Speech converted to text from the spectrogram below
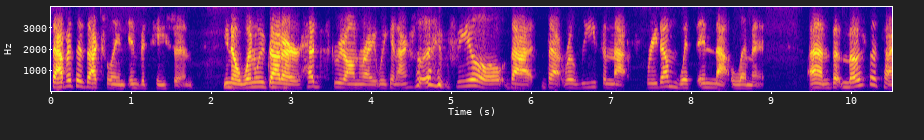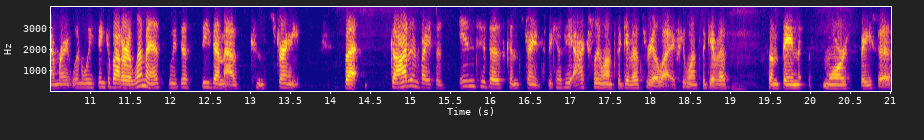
Sabbath is actually an invitation. You know, when we've got our heads screwed on right, we can actually feel that that relief and that freedom within that limit. Um, but most of the time, right, when we think about our limits, we just see them as constraints. But God invites us into those constraints because He actually wants to give us real life. He wants to give us mm. something more spacious.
